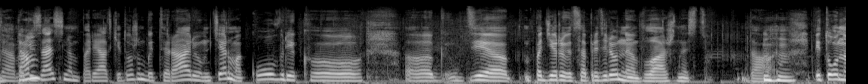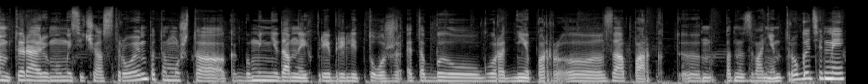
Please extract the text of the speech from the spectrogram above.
Да, Там? в обязательном порядке. Должен быть террариум, термоковрик, э, э, где поддерживается определенная влажность. Да. Мгм. Питоном террариумы мы сейчас строим, потому что как бы мы недавно их приобрели тоже. Это был город Днепр, э, зоопарк э, под названием Трогательный.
